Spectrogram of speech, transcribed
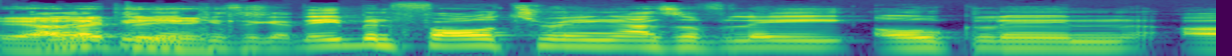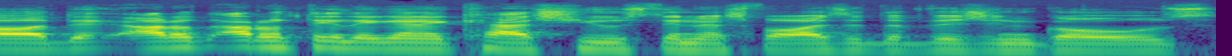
Yeah, I like the Yankees. Yankees. catch- They've been faltering as of late. Oakland, uh, they, I don't I don't think they're gonna catch Houston as far as the division goes.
